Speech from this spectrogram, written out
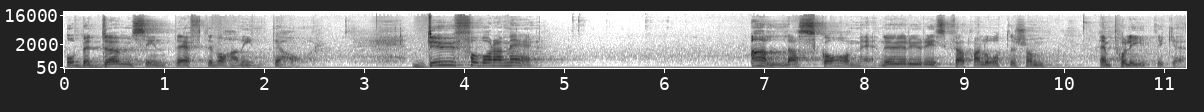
och bedöms inte efter vad han inte har. Du får vara med. Alla ska med. Nu är det ju risk för att man låter som en politiker.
